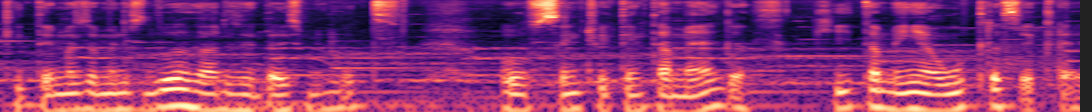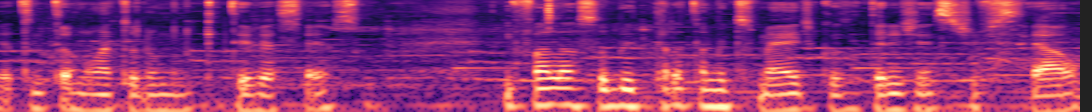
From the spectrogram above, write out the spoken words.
que tem mais ou menos 2 horas e 10 minutos, ou 180 megas, que também é ultra secreto, então não é todo mundo que teve acesso. E fala sobre tratamentos médicos, inteligência artificial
